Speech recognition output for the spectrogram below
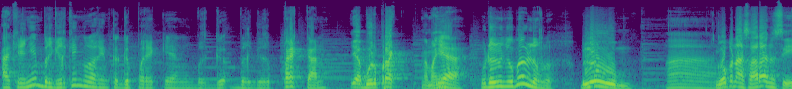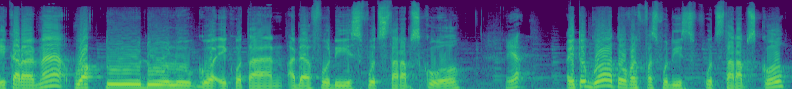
akhirnya Burger King ngeluarin kegeprek yang burger, burger prek kan? ya burprek namanya. Iya. Udah lu nyoba belum lo? Belum. Ah. Gue penasaran sih karena waktu dulu gue ikutan ada foodies food startup school Ya. itu gue waktu pas foodies food startup school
